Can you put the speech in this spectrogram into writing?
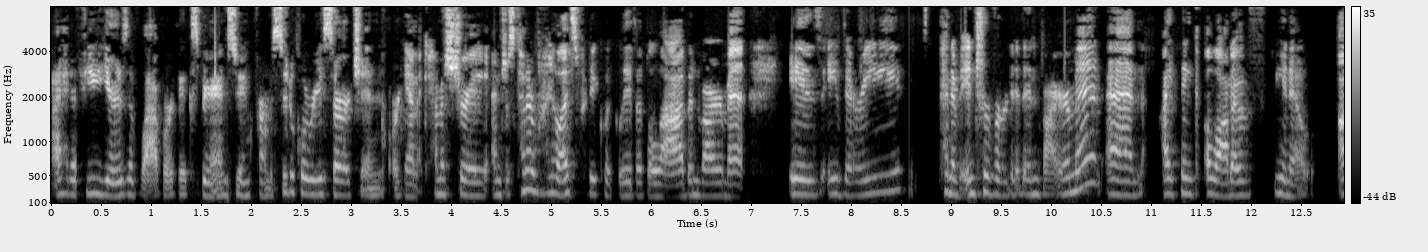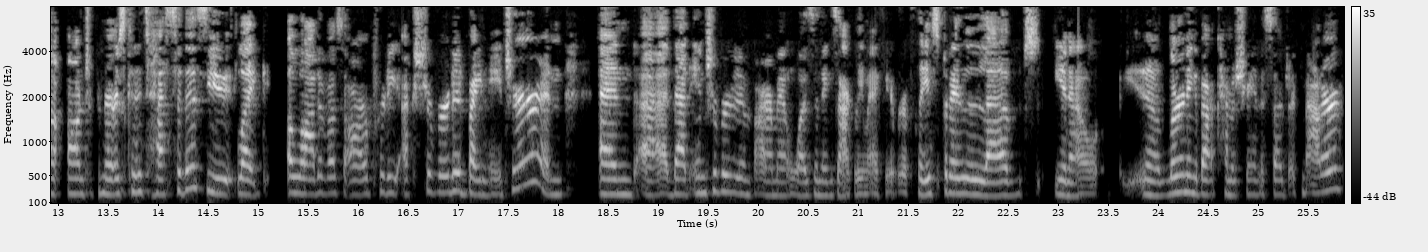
I had a few years of lab work experience doing pharmaceutical research and organic chemistry and just kind of realized pretty quickly that the lab environment is a very kind of introverted environment. And I think a lot of, you know, uh, entrepreneurs can attest to this. You like a lot of us are pretty extroverted by nature and and uh, that introverted environment wasn't exactly my favorite place but i loved you know you know learning about chemistry and the subject matter.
